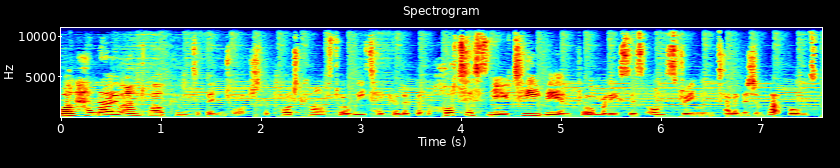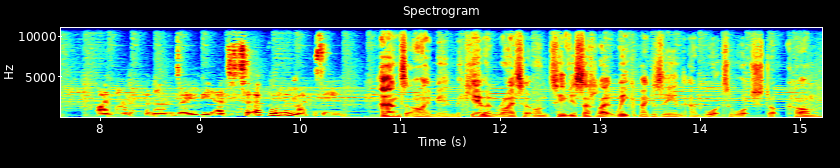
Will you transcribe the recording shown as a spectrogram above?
Well, hello and welcome to Binge Watch, the podcast where we take a look at the hottest new TV and film releases on streaming television platforms. I'm Hannah Fernando, the editor of Woman magazine. And I'm Ian McEwan, writer on TV and Satellite Week magazine and whattowatch.com.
